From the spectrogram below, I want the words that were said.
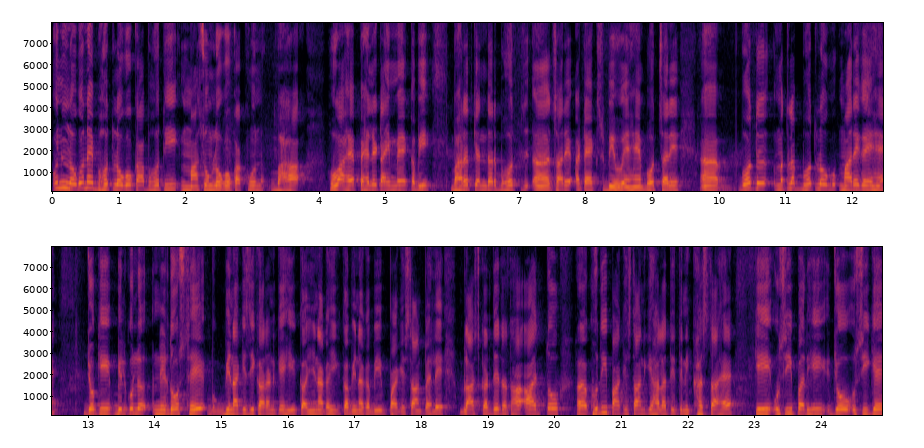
उन लोगों ने बहुत लोगों का बहुत ही मासूम लोगों का खून बहा हुआ है। पहले टाइम में कभी भारत के अंदर बहुत आ, सारे अटैक्स भी हुए हैं बहुत सारे आ, बहुत मतलब बहुत लोग मारे गए हैं। जो कि बिल्कुल निर्दोष थे, बिना किसी कारण के ही कहीं ना कहीं, कभी ना कभी पाकिस्तान पहले ब्लास्ट कर देता था। आज तो खुद ही पाकिस्तान की हालत इतनी खस्ता है कि उसी पर ही जो उसी के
